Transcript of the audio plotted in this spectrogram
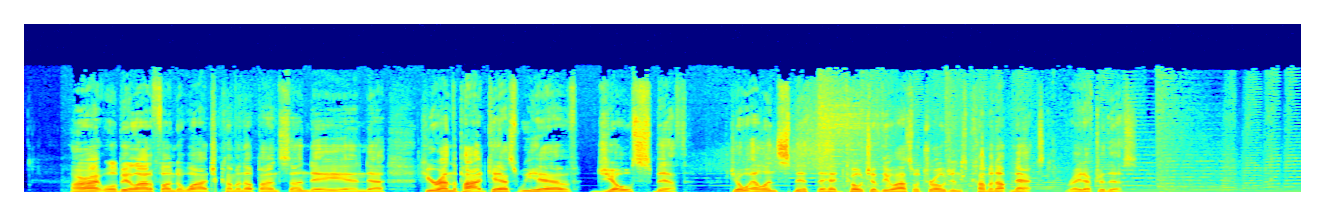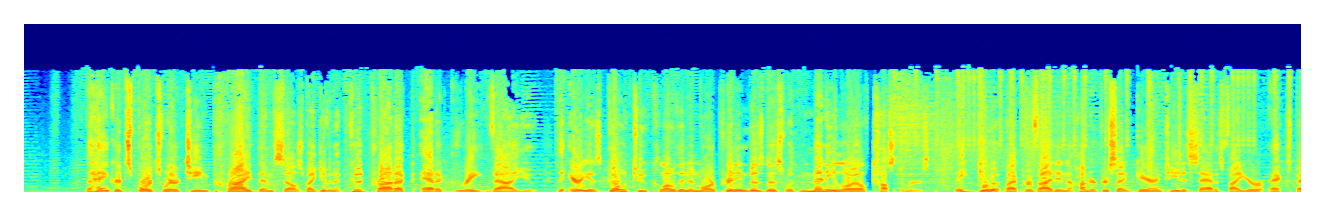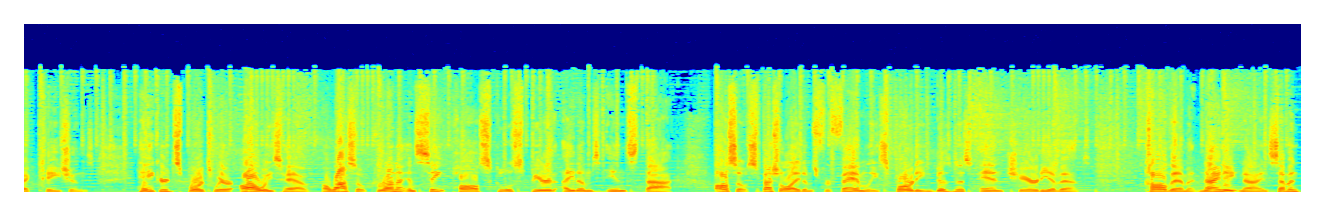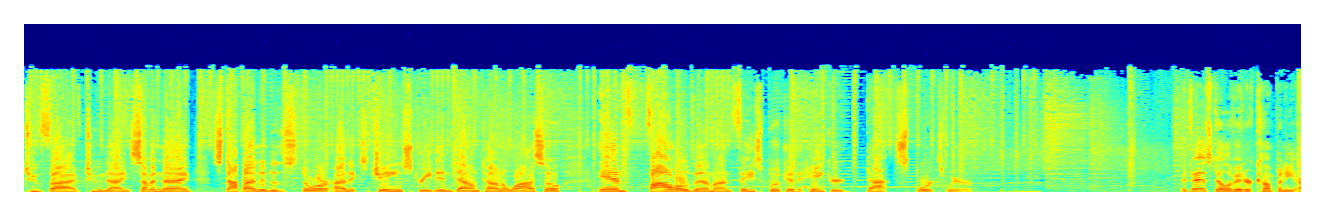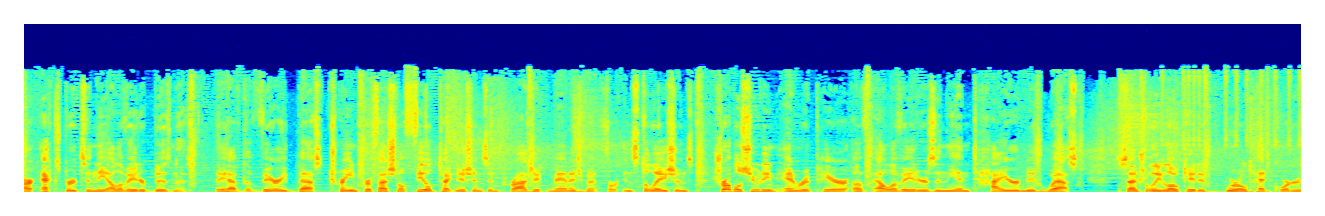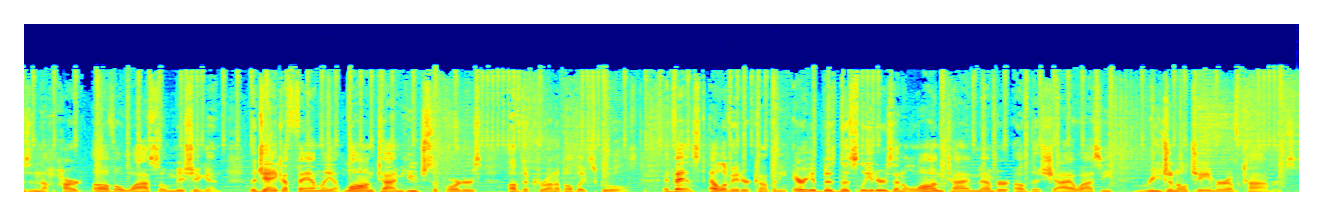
All right. Well, it'll be a lot of fun to watch coming up on Sunday. And uh, here on the podcast, we have Joe Smith, Joe Ellen Smith, the head coach of the Owosso Trojans, coming up next, right after this. The Hankard Sportswear team pride themselves by giving a good product at a great value. The area's go to clothing and more printing business with many loyal customers. They do it by providing a 100% guarantee to satisfy your expectations. Hankard Sportswear always have Owosso, Corunna, and St. Paul school spirit items in stock. Also, special items for family, sporting, business, and charity events. Call them at 989 725 2979. Stop on into the store on Exchange Street in downtown Owosso and follow them on Facebook at hankard.sportswear. Advanced Elevator Company are experts in the elevator business. They have the very best trained professional field technicians in project management for installations, troubleshooting, and repair of elevators in the entire Midwest. Centrally located world headquarters in the heart of Owosso, Michigan. The Janka family, longtime huge supporters of the Corunna Public Schools. Advanced Elevator Company, area business leaders, and a longtime member of the Shiawassee Regional Chamber of Commerce.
